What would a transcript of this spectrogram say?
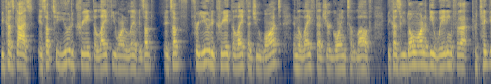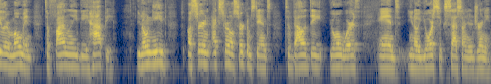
Because guys, it's up to you to create the life you want to live. It's up it's up for you to create the life that you want and the life that you're going to love because you don't want to be waiting for that particular moment to finally be happy. You don't need a certain external circumstance to validate your worth and, you know, your success on your journey.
